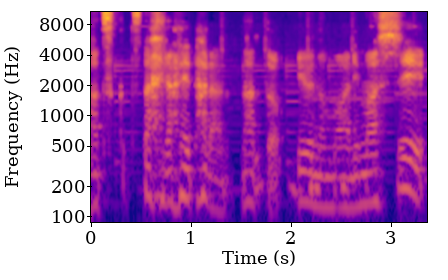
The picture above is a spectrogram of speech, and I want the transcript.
まあ、つく伝えられたらなというのもありますし、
